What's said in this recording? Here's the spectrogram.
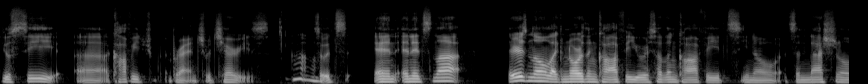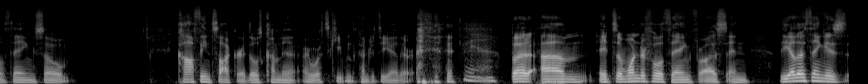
you'll see uh, a coffee branch with cherries. Oh. So it's and and it's not there is no like northern coffee or southern coffee. It's you know it's a national thing. So coffee and soccer, those kind of are what's keeping the country together. yeah. But um, it's a wonderful thing for us. And the other thing is,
